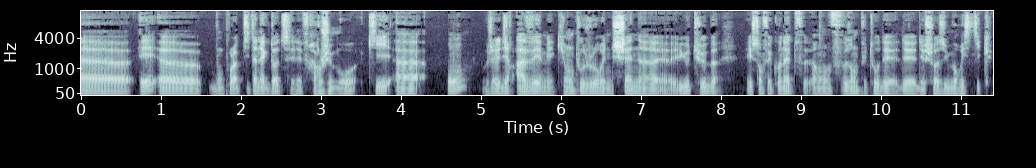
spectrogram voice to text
Euh, et euh, bon, pour la petite anecdote, c'est des frères jumeaux qui euh, ont, j'allais dire avaient, mais qui ont toujours une chaîne euh, YouTube et ils se sont fait connaître en faisant plutôt des, des, des, choses humoristiques.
